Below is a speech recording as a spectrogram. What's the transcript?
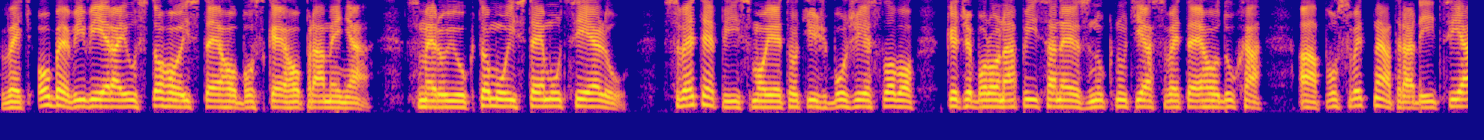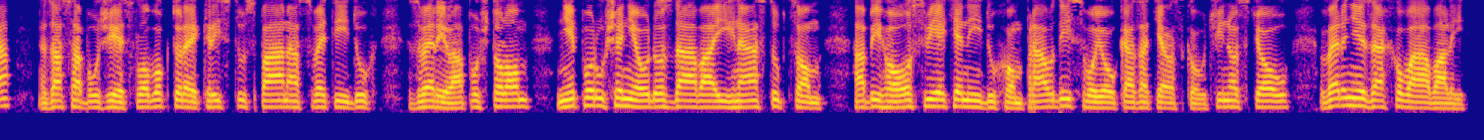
Veď obe vyvierajú z toho istého boského prameňa. Smerujú k tomu istému cieľu. Sveté písmo je totiž Božie slovo, keďže bolo napísané z nuknutia Svetého Ducha a posvetná tradícia – Zasa Božie slovo, ktoré Kristus Pána Svetý Duch zveril apoštolom, neporušene odozdáva ich nástupcom, aby ho osvietený duchom pravdy svojou kazateľskou činnosťou verne zachovávali,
